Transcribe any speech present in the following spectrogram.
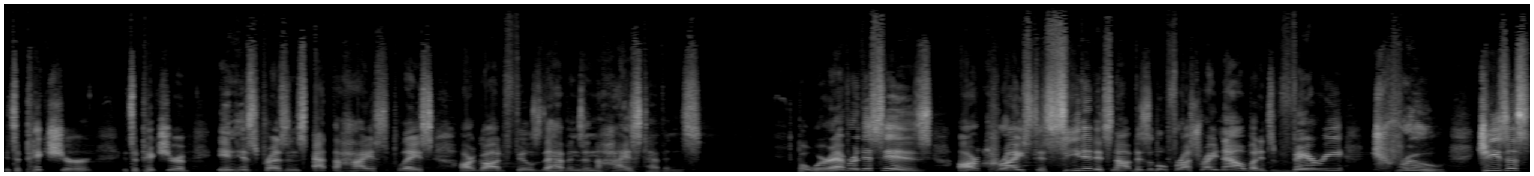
It's a picture. It's a picture of in his presence at the highest place. Our God fills the heavens and the highest heavens. But wherever this is, our Christ is seated. It's not visible for us right now, but it's very true. Jesus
